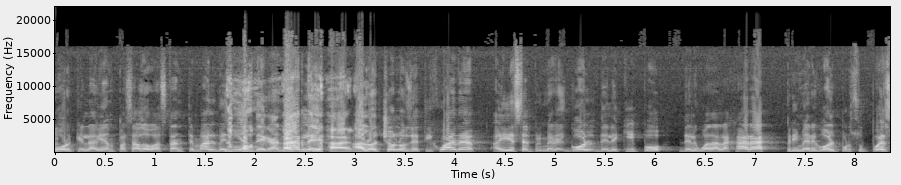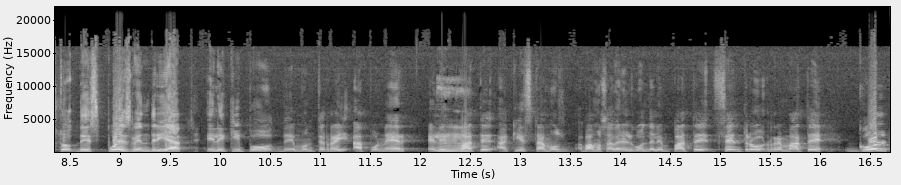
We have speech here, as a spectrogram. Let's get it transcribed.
porque le habían pasado bastante mal. Venían de ganarle a los Cholos de Tijuana. Ahí está el primer gol del equipo del Guadalajara. Primer gol, por supuesto. Después vendría el equipo de Monterrey a poner el empate. Aquí estamos. Vamos a ver el gol del empate. Centro, remate, gol.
